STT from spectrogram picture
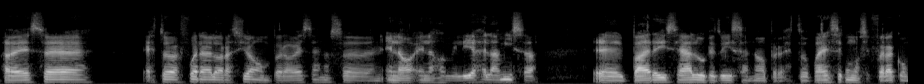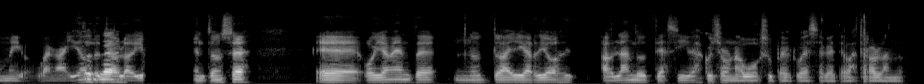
a veces, esto es fuera de la oración, pero a veces, no sé, en, las homilías de la misa, el padre dice algo que tú dices, no, pero esto parece como si fuera conmigo. Bueno, ahí es donde te habla Dios. Entonces, eh, obviamente, no te va a llegar Dios hablándote así, vas a escuchar una voz súper gruesa que te va a estar hablando.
